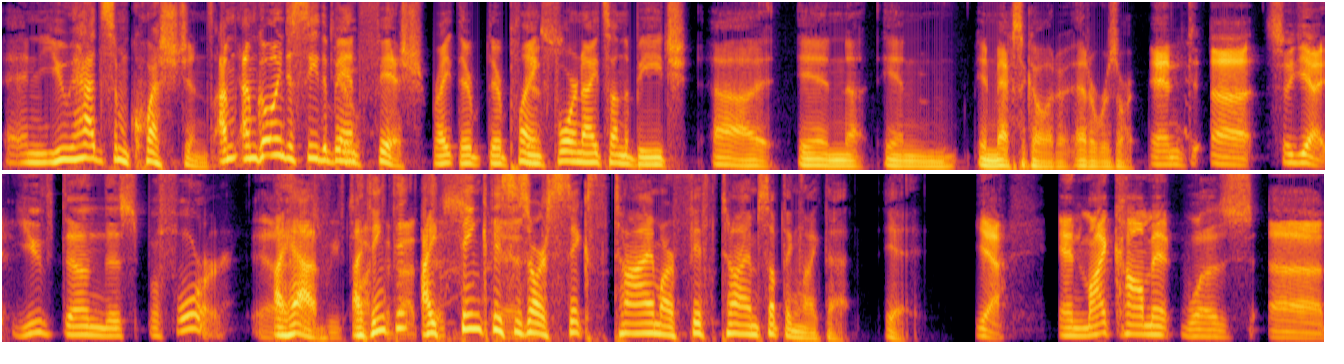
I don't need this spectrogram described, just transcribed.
and you had some questions. I'm I'm going to see the band Phish. Right? They're they're playing Yes. four nights on the beach uh, in in in Mexico at a, at a resort. And uh, so, yeah, you've done this before. Uh, I have. we've I think that I think this is our sixth time, our fifth time, something like that. Yeah. Yeah. And my comment was uh,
